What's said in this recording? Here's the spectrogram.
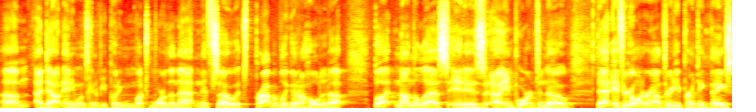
Um, I doubt anyone's gonna be putting much more than that. And if so, it's probably gonna hold it up. But nonetheless, it is uh, important to know that if you're going around 3D printing things,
